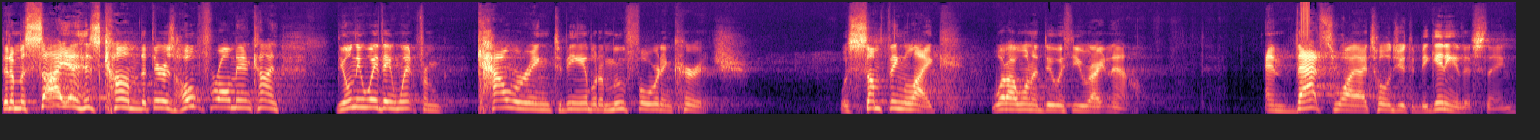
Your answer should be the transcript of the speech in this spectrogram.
that a Messiah has come, that there is hope for all mankind. The only way they went from cowering to being able to move forward in courage was something like what I want to do with you right now. And that's why I told you at the beginning of this thing,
